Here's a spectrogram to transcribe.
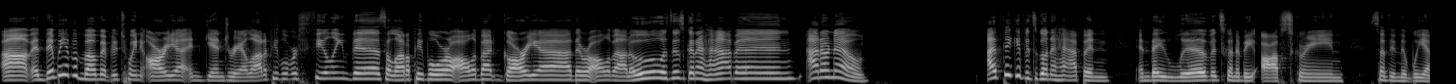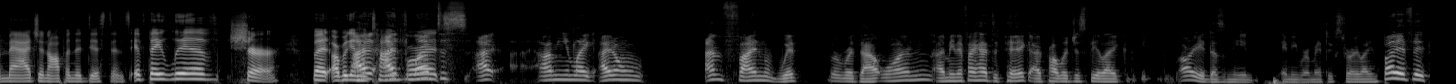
Um, and then we have a moment between Arya and Gendry. A lot of people were feeling this. A lot of people were all about Garya. They were all about, oh, is this going to happen? I don't know. I think if it's going to happen and they live, it's going to be off screen, something that we imagine off in the distance. If they live, sure. But are we going to have time I'd for it? To, I I mean, like, I don't. I'm fine with or without one. I mean, if I had to pick, I'd probably just be like, Arya doesn't need any romantic storyline. But if it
